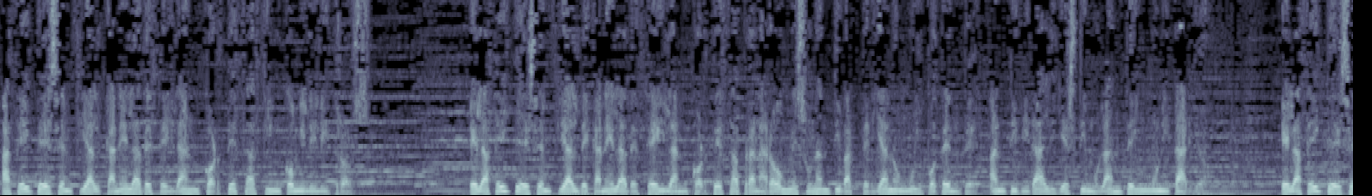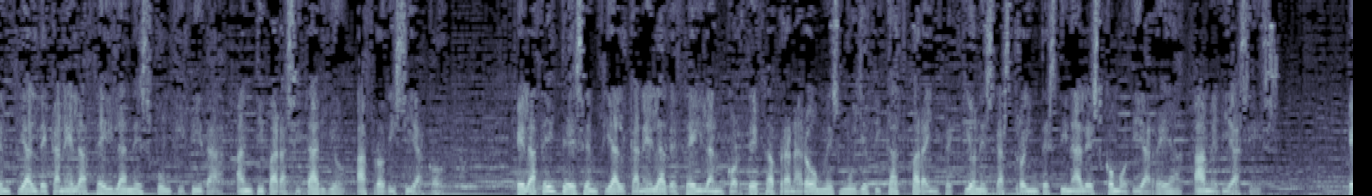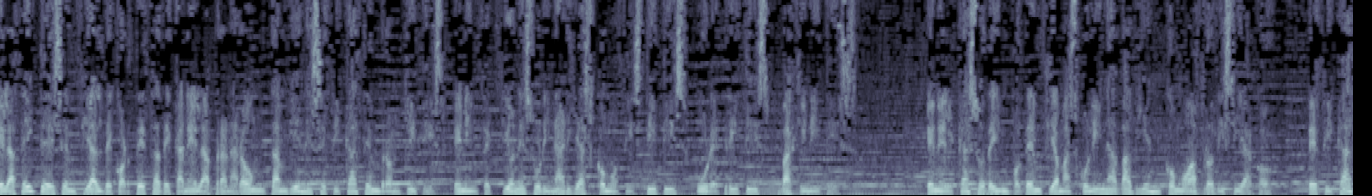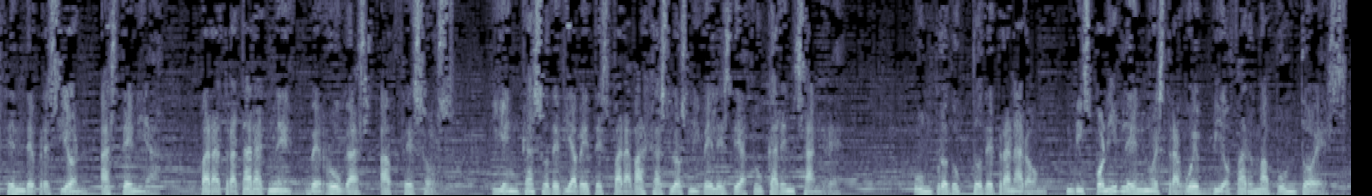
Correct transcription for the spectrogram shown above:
Aceite esencial canela de Ceilán corteza 5 ml. El aceite esencial de canela de Ceylan corteza Pranarom es un antibacteriano muy potente, antiviral y estimulante inmunitario. El aceite esencial de canela Ceylan es fungicida, antiparasitario, afrodisíaco. El aceite esencial canela de Ceylan corteza Pranarom es muy eficaz para infecciones gastrointestinales como diarrea, amebiasis. El aceite esencial de corteza de canela Pranarom también es eficaz en bronquitis, en infecciones urinarias como cistitis, uretritis, vaginitis. En el caso de impotencia masculina va bien como afrodisíaco. Eficaz en depresión, astenia. Para tratar acné, verrugas, abscesos. Y en caso de diabetes para bajas los niveles de azúcar en sangre. Un producto de Pranarom, disponible en nuestra web biofarma.es.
